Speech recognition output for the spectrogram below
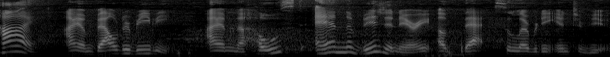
Hi, I am Valder Beebe. I am the host and the visionary of That Celebrity Interview.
